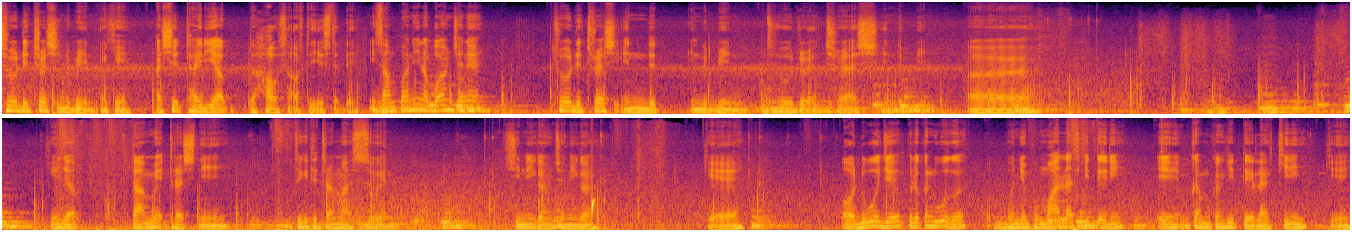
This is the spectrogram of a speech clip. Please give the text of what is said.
Throw the trash in the bin. Okay. I should tidy up the house after yesterday. Ni sampah ni nak buat macam ni? eh? Throw the trash in the in the bin. Throw the trash in the bin. Uh, Okay, jap. Kita ambil trash ni. Tu kita try masuk kan. Sini kan macam ni kan. Okay. Oh, dua je. Perlukan dua ke? Punya pemalas kita ni. Eh, bukan bukan kita. Laki ni. Okay.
